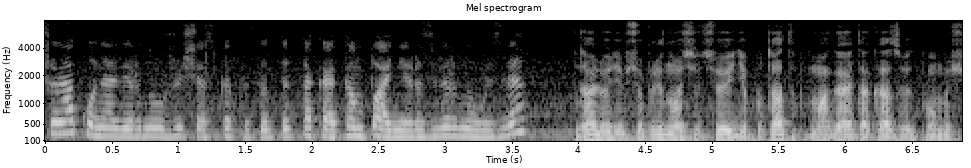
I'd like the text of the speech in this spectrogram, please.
широко, наверное, уже сейчас как это, такая компания развернулась, да? Да, люди все приносят, все, и депутаты помогают, оказывают помощь.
